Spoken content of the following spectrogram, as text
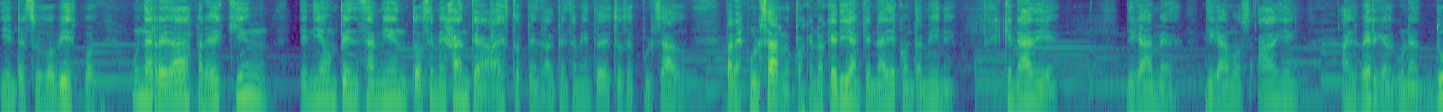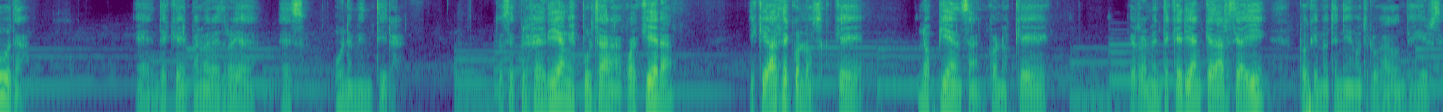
y entre sus obispos, una redada para ver quién tenía un pensamiento semejante a estos, al pensamiento de estos expulsados, para expulsarlos, porque no querían que nadie contamine, que nadie, digamos, digamos alguien albergue alguna duda eh, de que el Palmar de Troya es una mentira. Entonces preferían expulsar a cualquiera y quedarse con los que no piensan, con los que, realmente querían quedarse ahí porque no tenían otro lugar donde irse.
